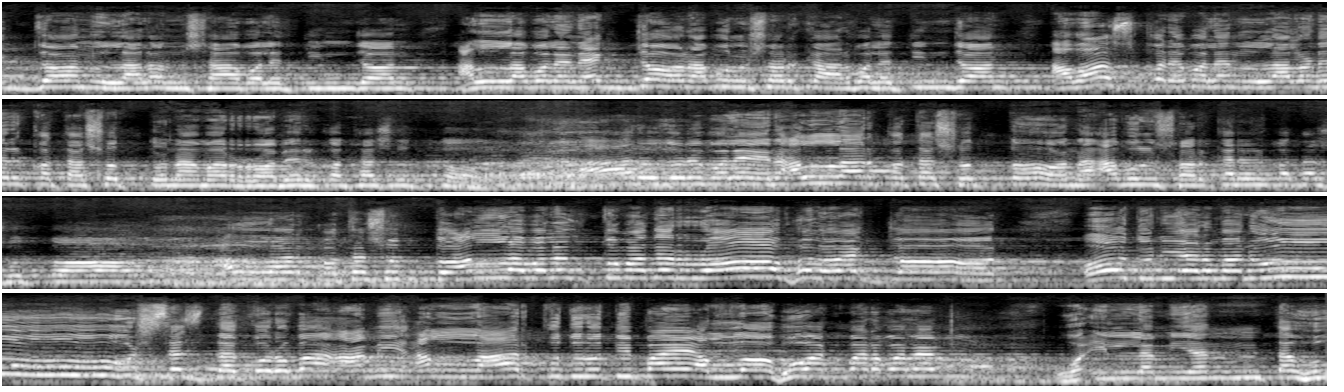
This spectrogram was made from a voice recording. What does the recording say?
একজন, লালন শাহ বলে তিনজন, আল্লাহ বলেন একজন, আবুল সরকার বলে তিনজন, আওয়াজ করে বলেন লালনের কথা সত্য না আমার রবের কথা সত্য? আর জোরে বলেন, আল্লাহর কথা সত্য না আবুল সরকারের কথা সত্য? আল্লাহর কথা সত্য, আল্লাহ বলেন তোমাদের রব হলো একজন। ও দুনিয়ার মানুষ চেষ্টা করবা, আমি আল্লাহর কুদরতি পায় আল্লাহু আকবার বলেন। ওয়া ইল্লাম ইয়ান্তাহু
